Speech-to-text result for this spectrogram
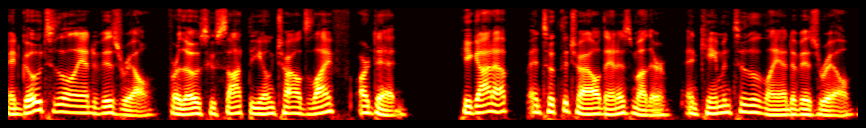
and go to the land of Israel, for those who sought the young child's life are dead. He got up and took the child and his mother, and came into the land of Israel.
